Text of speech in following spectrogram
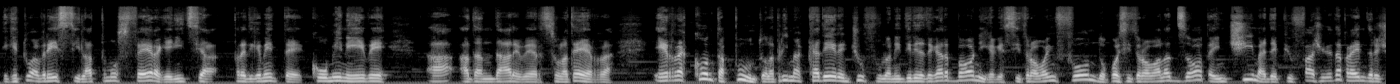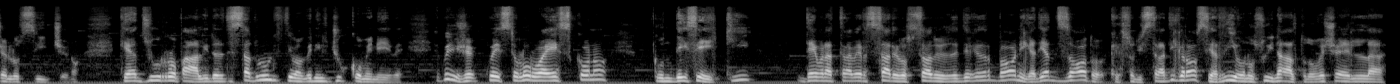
è che tu avresti l'atmosfera che inizia praticamente come neve a, ad andare verso la Terra e racconta appunto la prima a cadere giù fu l'anidride carbonica che si trova in fondo, poi si trova l'azoto e in cima ed è più facile da prendere c'è l'ossigeno che è azzurro pallido ed è stato l'ultimo a venire giù come neve. E quindi c'è questo, loro escono con dei secchi devono attraversare lo strato di anidride carbonica di azoto che sono gli strati grossi arrivano su in alto dove c'è il,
